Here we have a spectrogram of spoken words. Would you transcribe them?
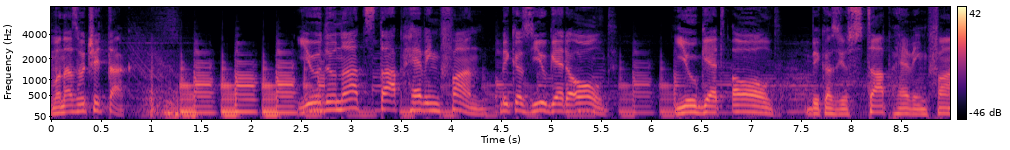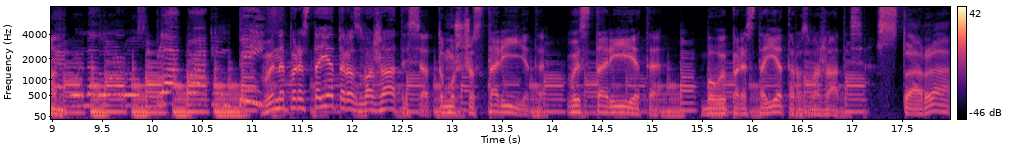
вона звучить так: You do not stop having fun because you get old. You get old because you stop having fun. Ви не перестаєте розважатися, тому що старієте. Ви старієте, бо ви перестаєте розважатися. Стара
